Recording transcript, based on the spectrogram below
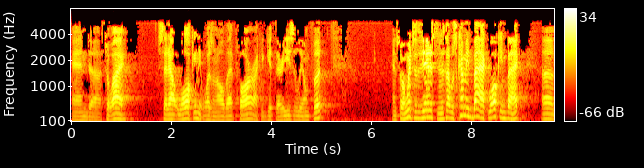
and, uh, so I set out walking. It wasn't all that far. I could get there easily on foot. And so I went to the dentist, and as I was coming back, walking back, uh,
